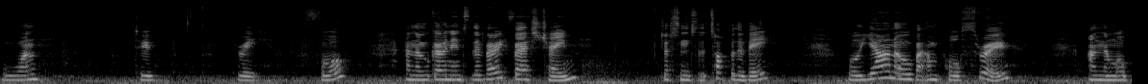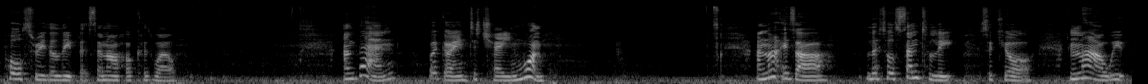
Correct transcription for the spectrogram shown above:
One two three four. And then we're going into the very first chain just into the top of the V. We'll yarn over and pull through and then we'll pull through the loop that's in our hook as well. And then we're going to chain one. And that is our little center loop secure. And now we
